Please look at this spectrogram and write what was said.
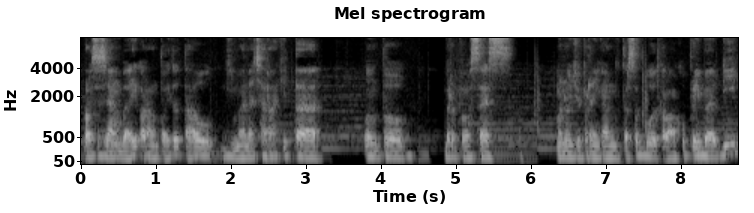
proses yang baik, orang tua itu tahu gimana cara kita untuk berproses menuju pernikahan tersebut. Kalau aku pribadi,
